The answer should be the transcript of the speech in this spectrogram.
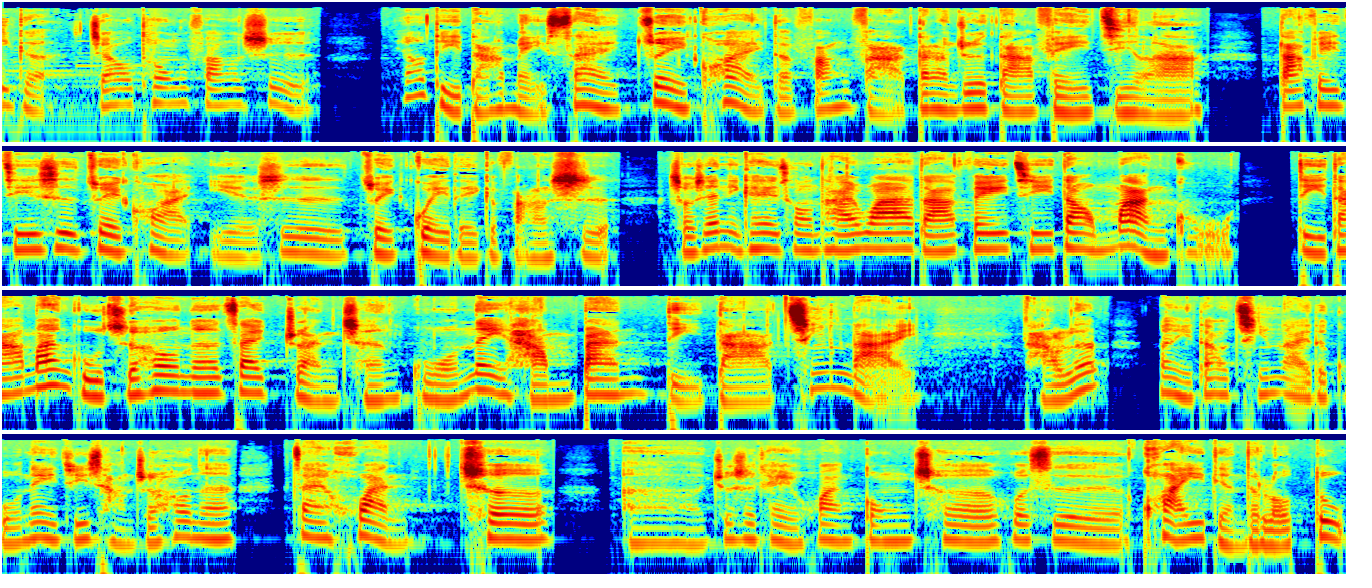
一个交通方式，要抵达美赛最快的方法，当然就是搭飞机啦。搭飞机是最快也是最贵的一个方式。首先，你可以从台湾搭飞机到曼谷，抵达曼谷之后呢，再转乘国内航班抵达清莱。好了，那你到清莱的国内机场之后呢，再换车，嗯、呃，就是可以换公车或是快一点的楼渡，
